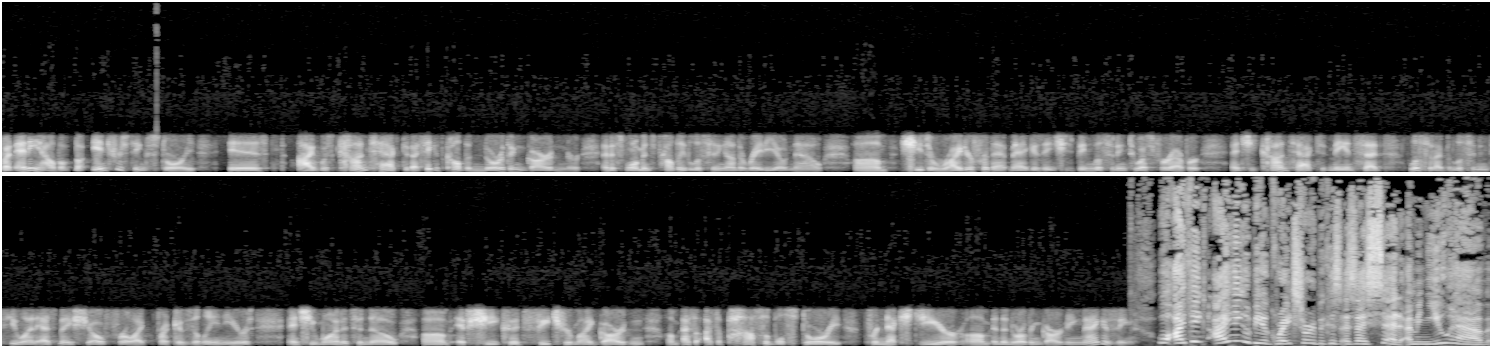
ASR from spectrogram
but anyhow, the, the interesting story is I was contacted. I think it's called the Northern Gardener, and this woman's probably listening on the radio now. Um, she's a writer for that magazine. She's been listening to us forever, and she contacted me and said, "Listen, I've been listening to you on Esme's show for like for a gazillion years, and she wanted to know um, if she could feature my garden um, as a, as a possible story for next year um, in the Northern Gardening magazine." Well, I think I think it would be a great story because, as I said, I mean, you have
